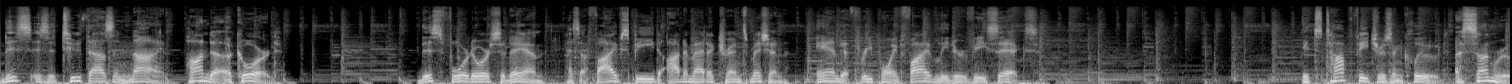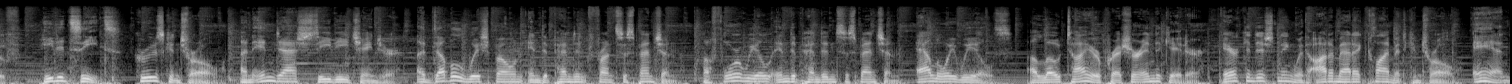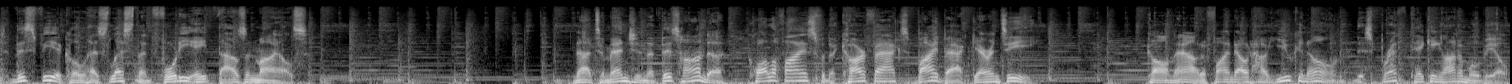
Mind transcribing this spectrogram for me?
This is a 2009 Honda Accord. This four-door sedan has a five-speed automatic transmission and a 3.5-liter V6. Its top features include a sunroof, heated seats, cruise control, an in-dash CD changer, a double wishbone independent front suspension, a four-wheel independent suspension, alloy wheels, a low tire pressure indicator, air conditioning with automatic climate control, and this vehicle has less than 48,000 miles. Not to mention that this Honda qualifies for the Carfax buyback guarantee. Call now to find out how you can own this breathtaking automobile.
